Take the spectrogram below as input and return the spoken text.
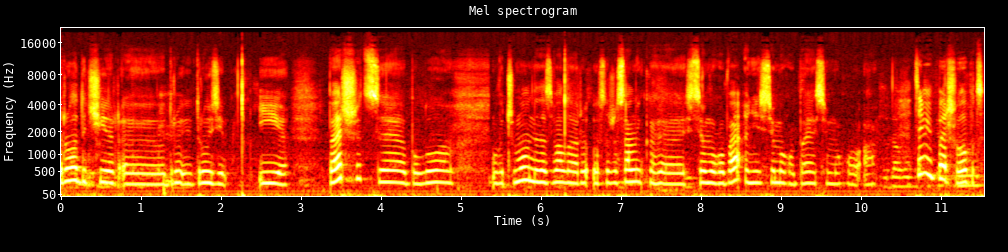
родичі, друзі. І перше це було, чому вона назвала Русалника 7 В, а не 7 Б, 7 А. Це мій перший опит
